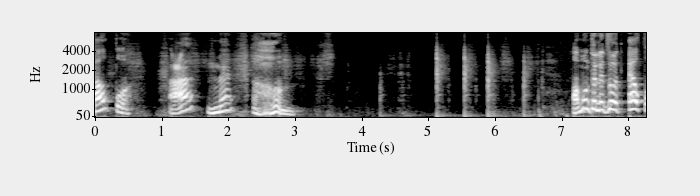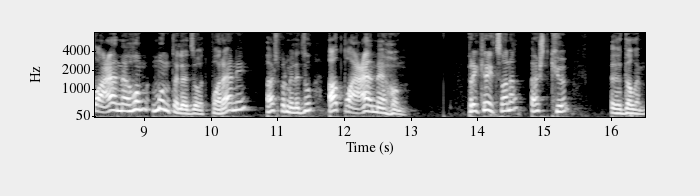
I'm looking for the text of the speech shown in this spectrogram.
Al, po. A, me, hum. A mund të lexohet at'amahum? Mund të lexohet, por ani është për me lexu at'amahum. Prej krejt kësona është ky dallim.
